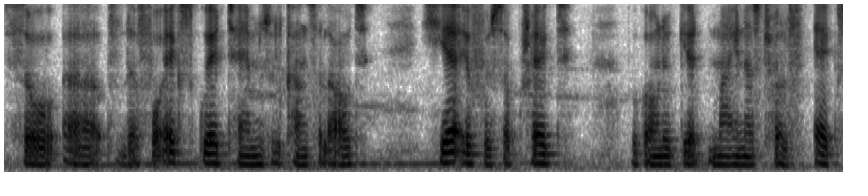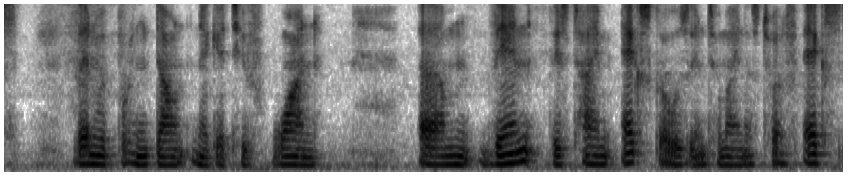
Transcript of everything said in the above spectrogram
so uh, the 4x squared terms will cancel out. Here if we subtract we're going to get minus 12x then we bring down negative 1 um, then this time x goes into minus 12x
